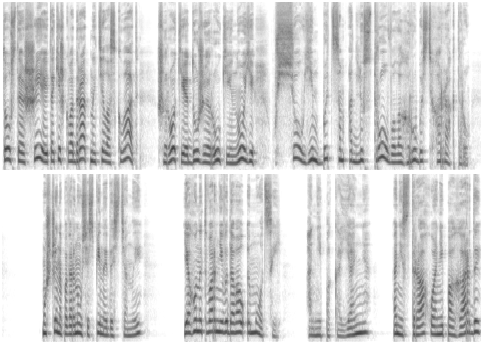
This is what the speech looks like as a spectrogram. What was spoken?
тоўстая шыя і такі ж квадратны целасклад, шырокія дужыя рукі і ногі, усё ў ім быццам адлюстроўвала грубасць характару. Мужчына павярнуўся спінай да сцяны. Ягоны твар не выдаваў эмоцый, ані пакаяння, ані страху, ані пагарды,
